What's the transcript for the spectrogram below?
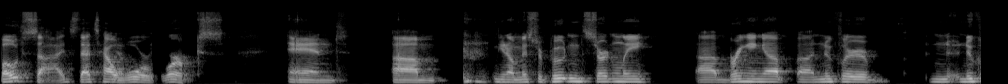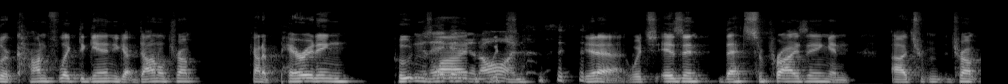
both sides. That's how yeah. war works. And um, you know, Mr. Putin certainly uh, bringing up uh, nuclear n- nuclear conflict again. You got Donald Trump kind of parroting Putin's and line, on. which, yeah, which isn't that surprising. And uh, tr- Trump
